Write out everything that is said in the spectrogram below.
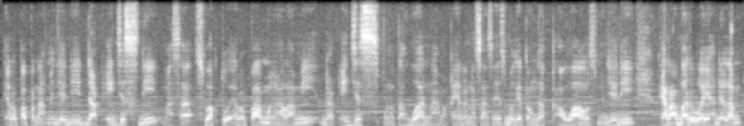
Eropa pernah menjadi Dark Ages di masa sewaktu Eropa mengalami Dark Ages pengetahuan. Nah, makanya Renaissance ini sebagai tonggak awal menjadi era baru lah ya dalam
